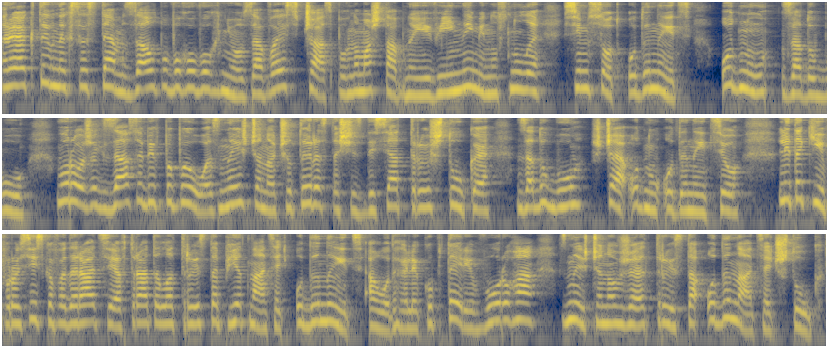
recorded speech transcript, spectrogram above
Реактивних систем залпового вогню за весь час повномасштабної війни мінуснули 700 одиниць. Одну за добу. Ворожих засобів ППО знищено 463 штуки. За добу ще одну одиницю. Літаків Російська Федерація втратила 315 одиниць, а от гелікоптерів ворога знищено вже 311 штук.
